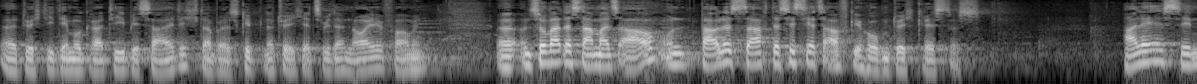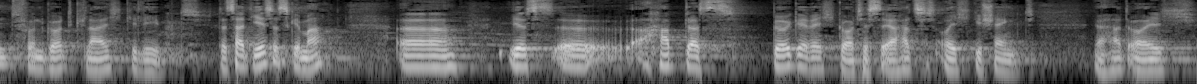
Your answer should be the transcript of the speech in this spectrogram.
äh, durch die Demokratie beseitigt, aber es gibt natürlich jetzt wieder neue Formen. Äh, und so war das damals auch. Und Paulus sagt, das ist jetzt aufgehoben durch Christus. Alle sind von Gott gleich geliebt. Das hat Jesus gemacht. Äh, ihr habt das Bürgerrecht Gottes. Er hat es euch geschenkt. Er hat euch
